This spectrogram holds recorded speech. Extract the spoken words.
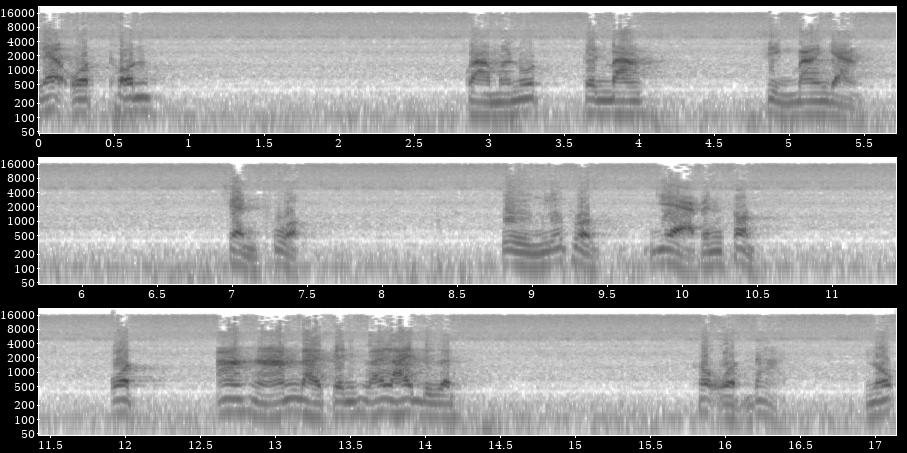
และอดทน กว่ามนุษย์เป็นบางสิ่งบางอย่าง เช่นพวก อึ่งหรือพวกแย่เป็นต้น อดอาหารได้เป็นหลาย ๆ เดือน เขาอดได้ นก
